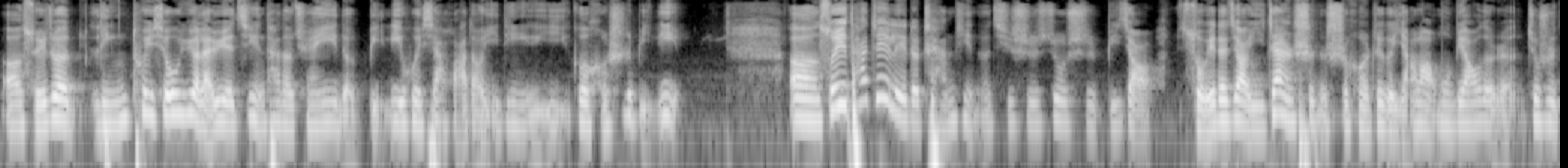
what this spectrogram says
呃，随着临退休越来越近，它的权益的比例会下滑到一定一个合适的比例，呃，所以它这类的产品呢，其实就是比较所谓的叫一站式的，适合这个养老目标的人，就是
